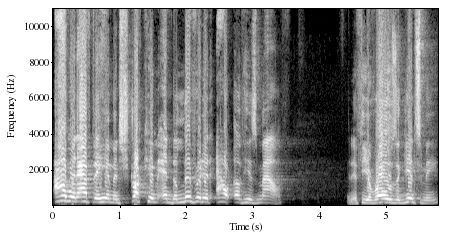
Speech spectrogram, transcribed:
I went after him and struck him and delivered it out of his mouth. And if he arose against me,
